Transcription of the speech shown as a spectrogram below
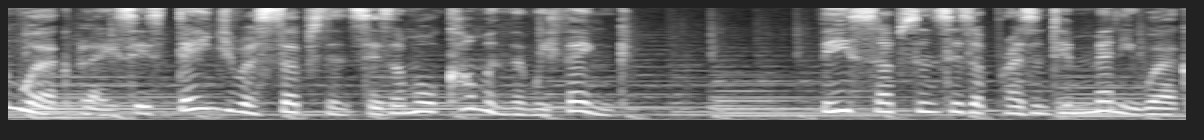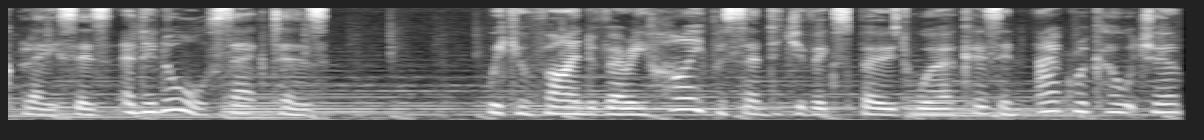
workplaces, dangerous substances are more common than we think. These substances are present in many workplaces and in all sectors. We can find a very high percentage of exposed workers in agriculture,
